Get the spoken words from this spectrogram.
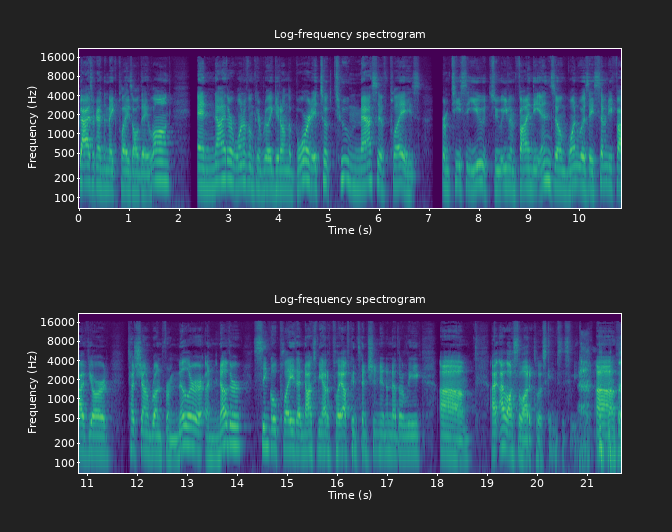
Guys are going to have to make plays all day long, and neither one of them could really get on the board. It took two massive plays from TCU to even find the end zone. One was a 75 yard touchdown run from Miller, another single play that knocks me out of playoff contention in another league. Um, I, I lost a lot of close games this week. Uh,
